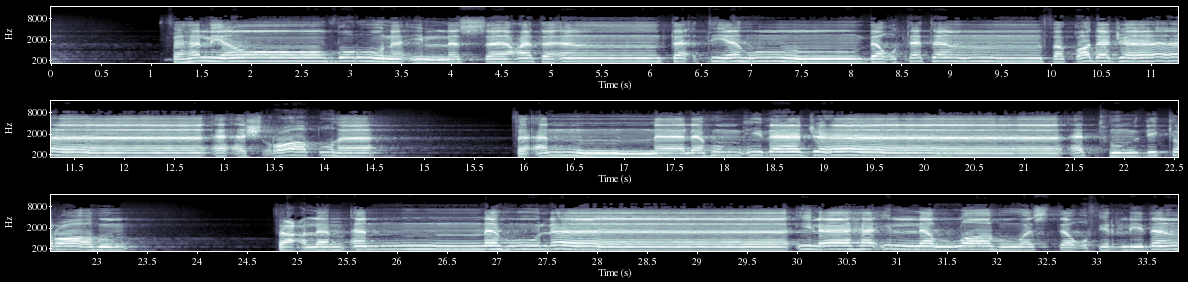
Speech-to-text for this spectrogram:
فهل ينظرون إلا الساعة أن تأتيهم بغتة فقد جاء أشراطها فأنى لهم إذا جاءتهم ذكراهم فاعلم أنه لا إله إلا الله واستغفر لذنبك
